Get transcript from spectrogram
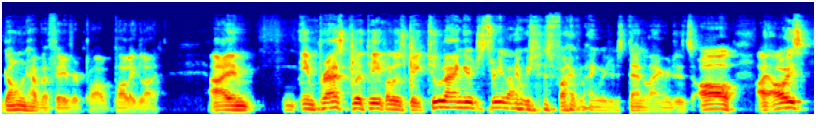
Don't have a favorite polyglot. I am impressed with people who speak two languages, three languages, five languages, 10 languages. It's all, I always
